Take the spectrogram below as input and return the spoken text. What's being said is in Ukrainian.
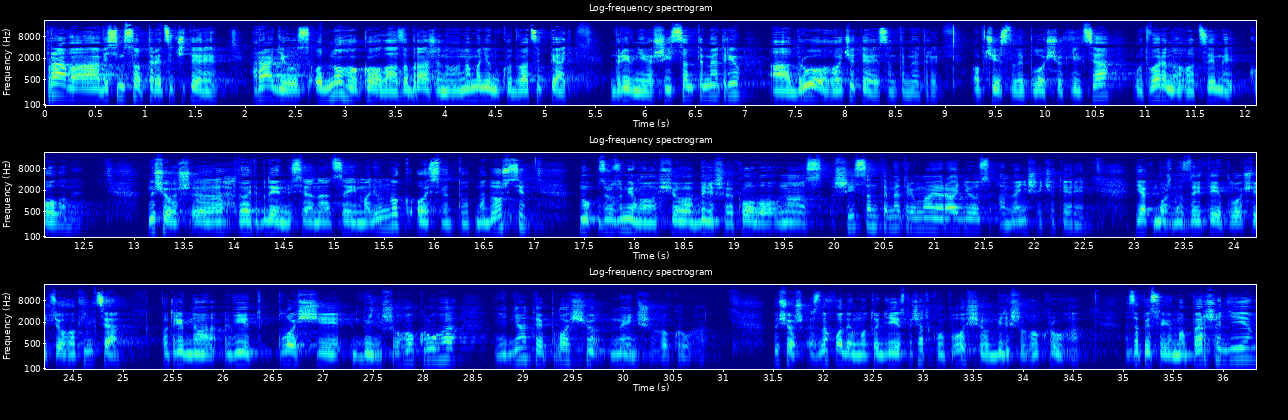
Вправа 834. Радіус одного кола, зображеного на малюнку 25, дорівнює 6 см, а другого 4 см. Обчислили площу кільця, утвореного цими колами. Ну що ж, е, давайте подивимося на цей малюнок. Ось він тут на дошці. Ну, зрозуміло, що більше коло у нас 6 см має радіус, а менше 4. Як можна знайти площу цього кільця? Потрібно від площі більшого круга відняти площу меншого круга. Ну що ж, знаходимо тоді спочатку площу більшого круга. Записуємо перша дія,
